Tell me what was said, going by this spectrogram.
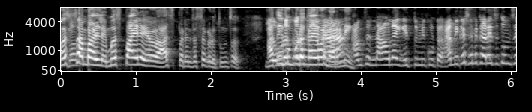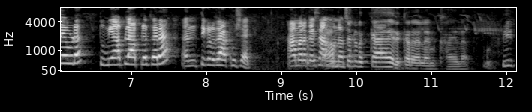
मस्त सांभाळलंय मस्त पाहिलंय आजपर्यंत सगळं तुमचं. आता एवढं इथून पुढे करून काय ना, होणार नाही. आमचं नाव नाही घेत तुम्ही कुठं. आम्ही कशाला करायचं तुमचं एवढं? तुम्ही आपलं आपलं करा आणि तिकडे राखू शाल आम्हाला काही सांगू नका. आमच्याकडे काय आहे रे करायला आणि खायला? मग पीठ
